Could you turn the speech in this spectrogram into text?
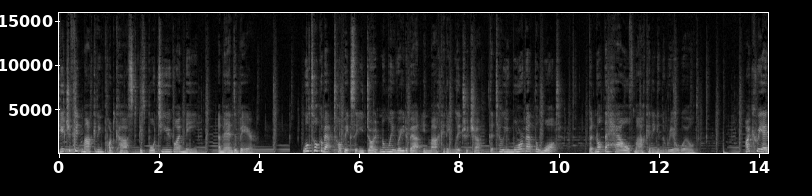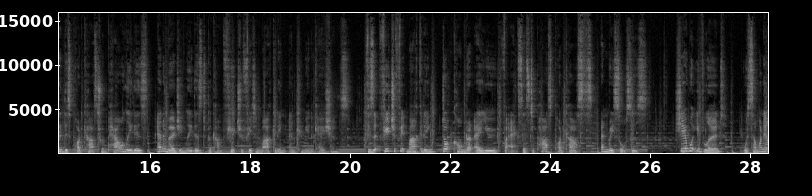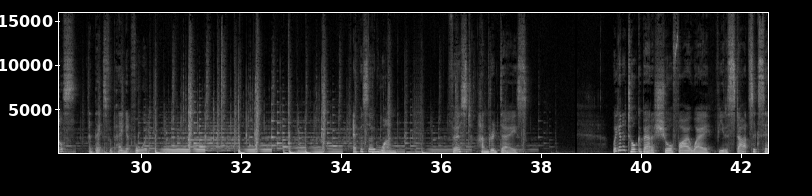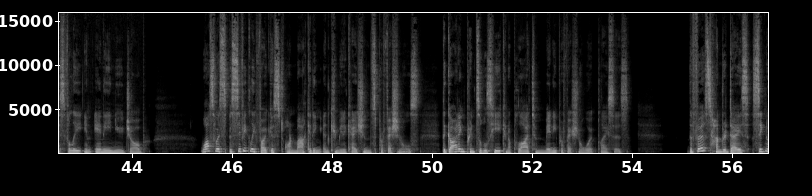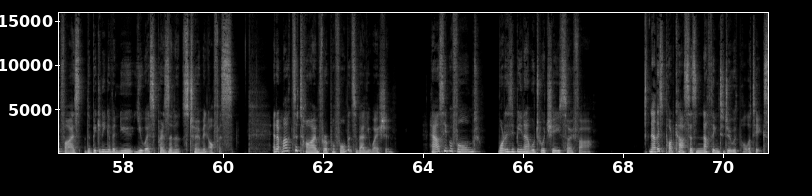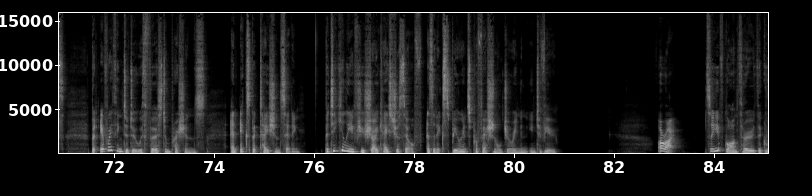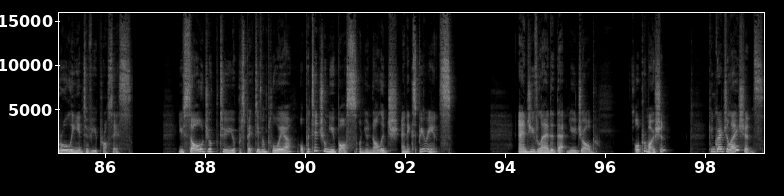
Future Fit Marketing podcast is brought to you by me, Amanda Bear. We'll talk about topics that you don't normally read about in marketing literature that tell you more about the what, but not the how of marketing in the real world. I created this podcast to empower leaders and emerging leaders to become future fit in marketing and communications. Visit futurefitmarketing.com.au for access to past podcasts and resources. Share what you've learned with someone else, and thanks for paying it forward. Episode 1 First 100 Days. We're going to talk about a surefire way for you to start successfully in any new job. Whilst we're specifically focused on marketing and communications professionals, the guiding principles here can apply to many professional workplaces. The first 100 days signifies the beginning of a new US president's term in office, and it marks a time for a performance evaluation. How's he performed? What has he been able to achieve so far? Now, this podcast has nothing to do with politics, but everything to do with first impressions and expectation setting particularly if you showcase yourself as an experienced professional during an interview. All right, so you've gone through the grueling interview process. You sold your, to your prospective employer or potential new boss on your knowledge and experience. And you've landed that new job or promotion. Congratulations!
